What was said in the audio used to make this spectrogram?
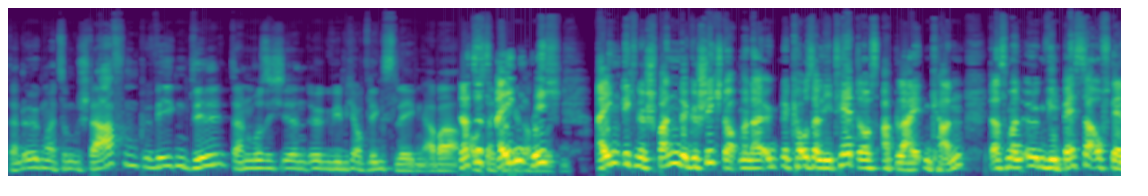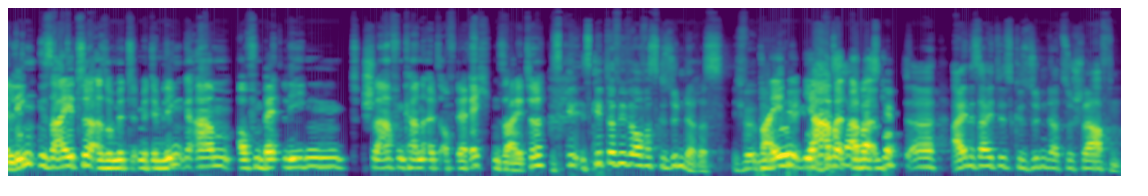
dann irgendwann zum Schlafen bewegen will, dann muss ich dann irgendwie mich auf links legen. Aber Das ist eigentlich- Rücken. Eigentlich eine spannende Geschichte, ob man da irgendeine Kausalität daraus ableiten kann, dass man irgendwie besser auf der linken Seite, also mit mit dem linken Arm auf dem Bett liegend schlafen kann als auf der rechten Seite. Es gibt, es gibt auf jeden Fall auch was Gesünderes. Ich will, Weil- will ja, wissen, aber- aber- es gibt äh, eine Seite ist gesünder zu schlafen.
